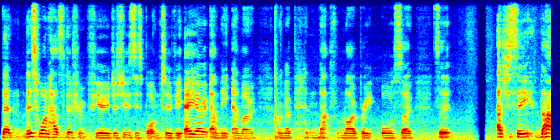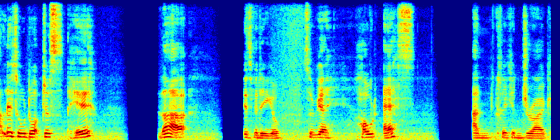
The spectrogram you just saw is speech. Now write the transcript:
Then this one has a different view. Just use this bottom two, the AO and the MO. I'm going to pin that from library also. So as you see, that little dot just here, that is the deagle. So we go hold S and click and drag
